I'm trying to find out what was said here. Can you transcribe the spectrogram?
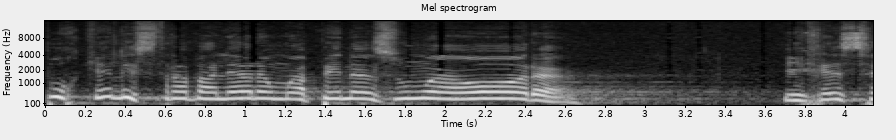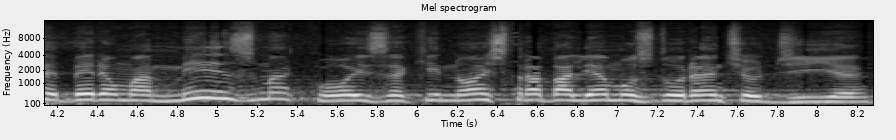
porque eles trabalharam apenas uma hora e receberam a mesma coisa que nós trabalhamos durante o dia.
